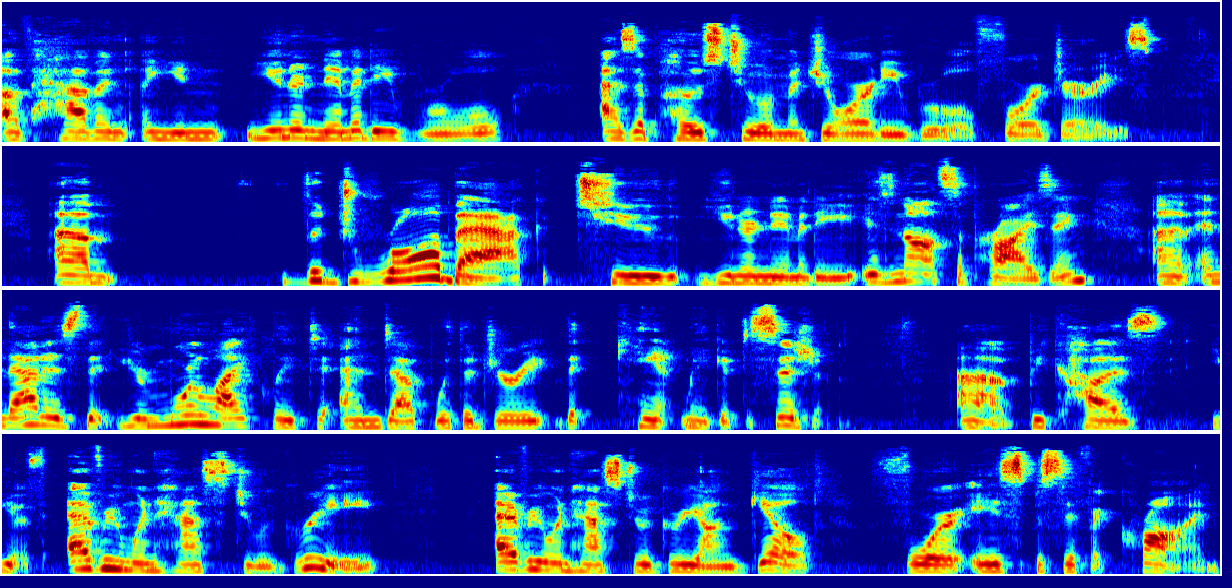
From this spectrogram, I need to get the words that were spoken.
of having a un- unanimity rule as opposed to a majority rule for juries. Um, the drawback to unanimity is not surprising, um, and that is that you're more likely to end up with a jury that can't make a decision uh, because you know, if everyone has to agree, everyone has to agree on guilt for a specific crime,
